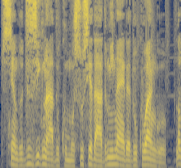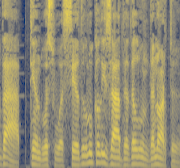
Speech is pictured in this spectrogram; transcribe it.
sendo designado como Sociedade Mineira do Coango, LADA, tendo a sua sede localizada da Lunda Norte,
